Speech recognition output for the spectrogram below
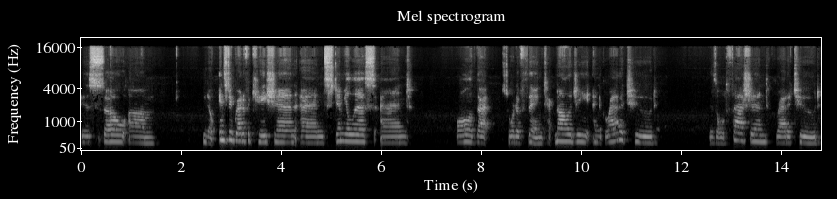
is so, um, you know, instant gratification and stimulus and all of that sort of thing. Technology and gratitude is old fashioned. Gratitude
